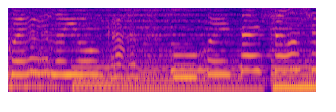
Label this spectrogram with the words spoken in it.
会了勇敢，不会再相信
